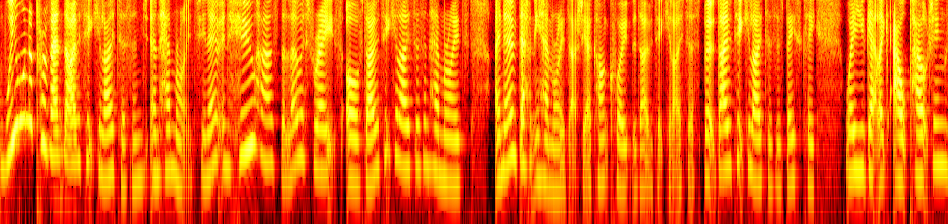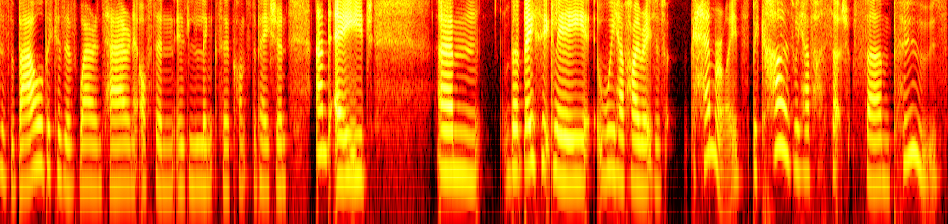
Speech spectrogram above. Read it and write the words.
we want to prevent diverticulitis and, and hemorrhoids, you know, and who has the lowest rates of diverticulitis and hemorrhoids? I know definitely hemorrhoids, actually. I can't quote the diverticulitis, but diverticulitis is basically where you get like outpouchings of the bowel because of wear and tear, and it often is linked to constipation and age. Um, but basically, we have high rates of hemorrhoids because we have such firm poos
